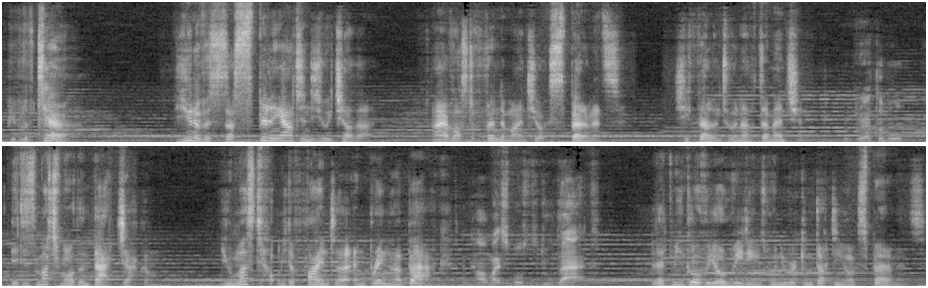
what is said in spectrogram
The people of Terra. The universes are spilling out into each other. I have lost a friend of mine to your experiments. She fell into another dimension. Regrettable. It is much more than that, Jackham. You must help me to find her and bring her back. And how am I supposed to do that? Let me go over your readings when you were conducting your experiments.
